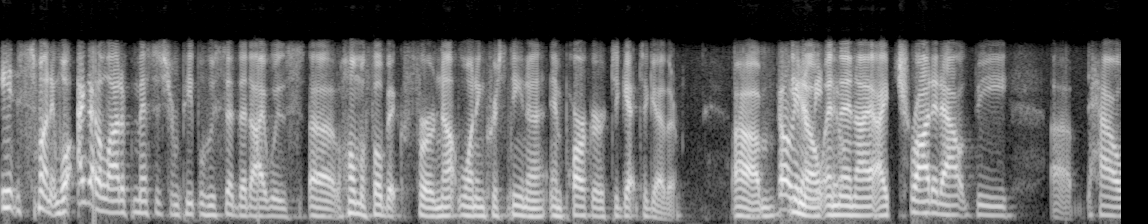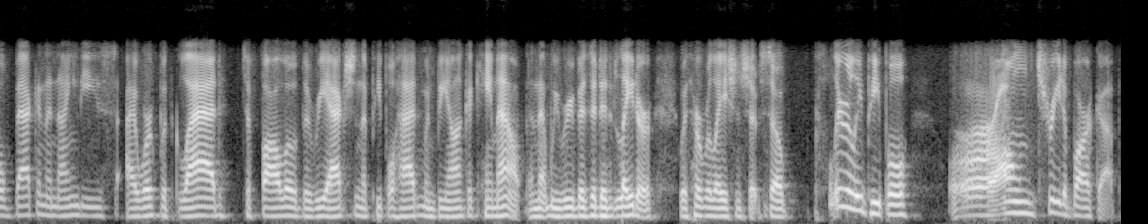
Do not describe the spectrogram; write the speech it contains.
it's funny. Well, I got a lot of messages from people who said that I was uh, homophobic for not wanting Kristina and Parker to get together. Um, oh, you yeah, know, and then I, I trotted out the uh, how back in the 90s I worked with GLAAD to follow the reaction that people had when Bianca came out, and that we revisited later with her relationship. So clearly, people wrong tree to bark up.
